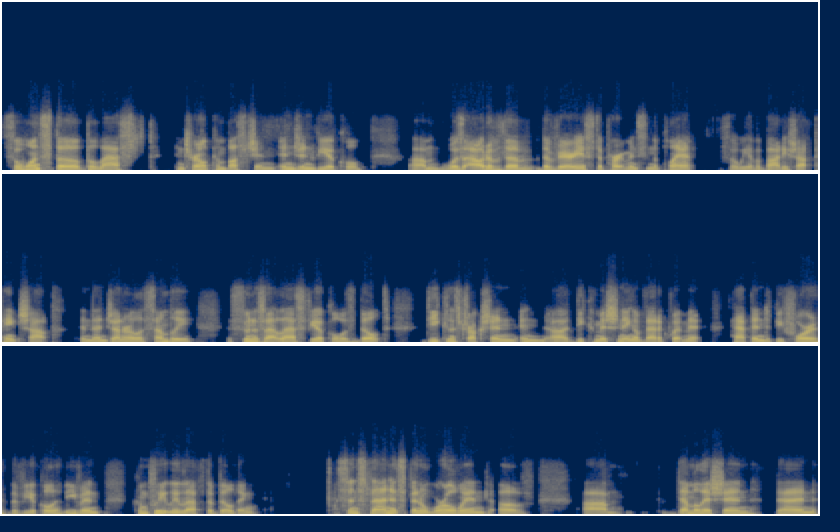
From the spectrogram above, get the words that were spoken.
So once the, the last internal combustion engine vehicle um, was out of the, the various departments in the plant, so we have a body shop, paint shop, and then general assembly. As soon as that last vehicle was built, deconstruction and uh, decommissioning of that equipment happened before the vehicle had even completely left the building. Since then, it's been a whirlwind of um, demolition, then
